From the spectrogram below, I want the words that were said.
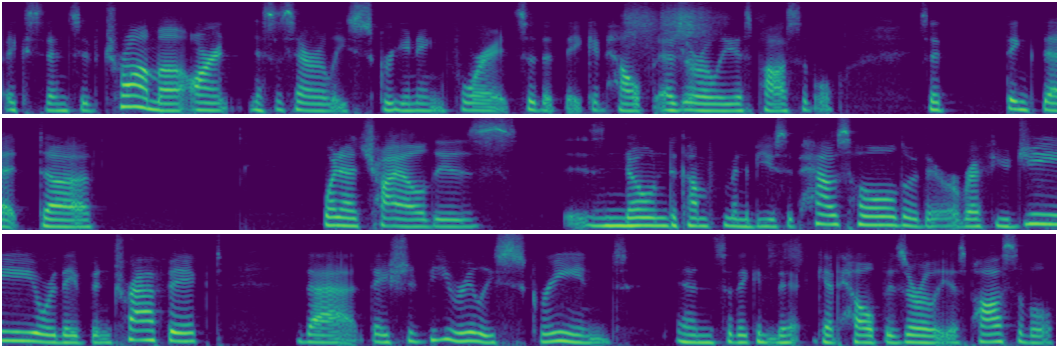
extensive trauma aren't necessarily screening for it so that they can help as early as possible. So I think that uh, when a child is is known to come from an abusive household or they're a refugee or they've been trafficked, that they should be really screened and so they can be, get help as early as possible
